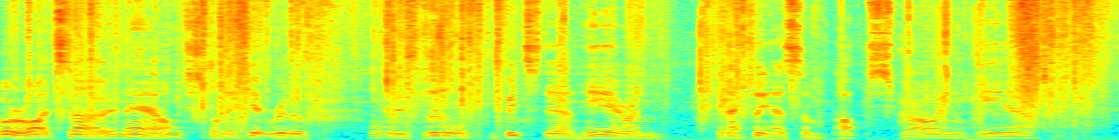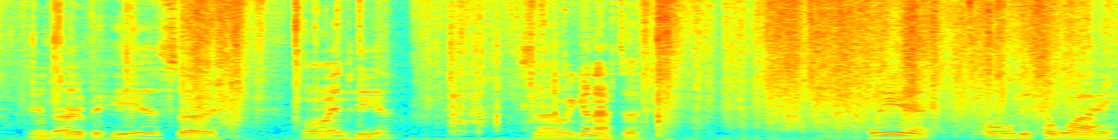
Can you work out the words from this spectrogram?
Alright, so now we just want to get rid of all these little bits down here and it actually has some pups growing here and over here, so, oh, and here. So we're going to have to clear all this away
